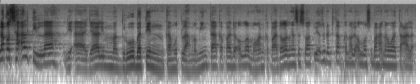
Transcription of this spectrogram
Laqad sa'altillah li ajalim madrubatin. Kamu telah meminta kepada Allah mohon kepada Allah dengan sesuatu yang sudah ditetapkan oleh Allah Subhanahu wa taala.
